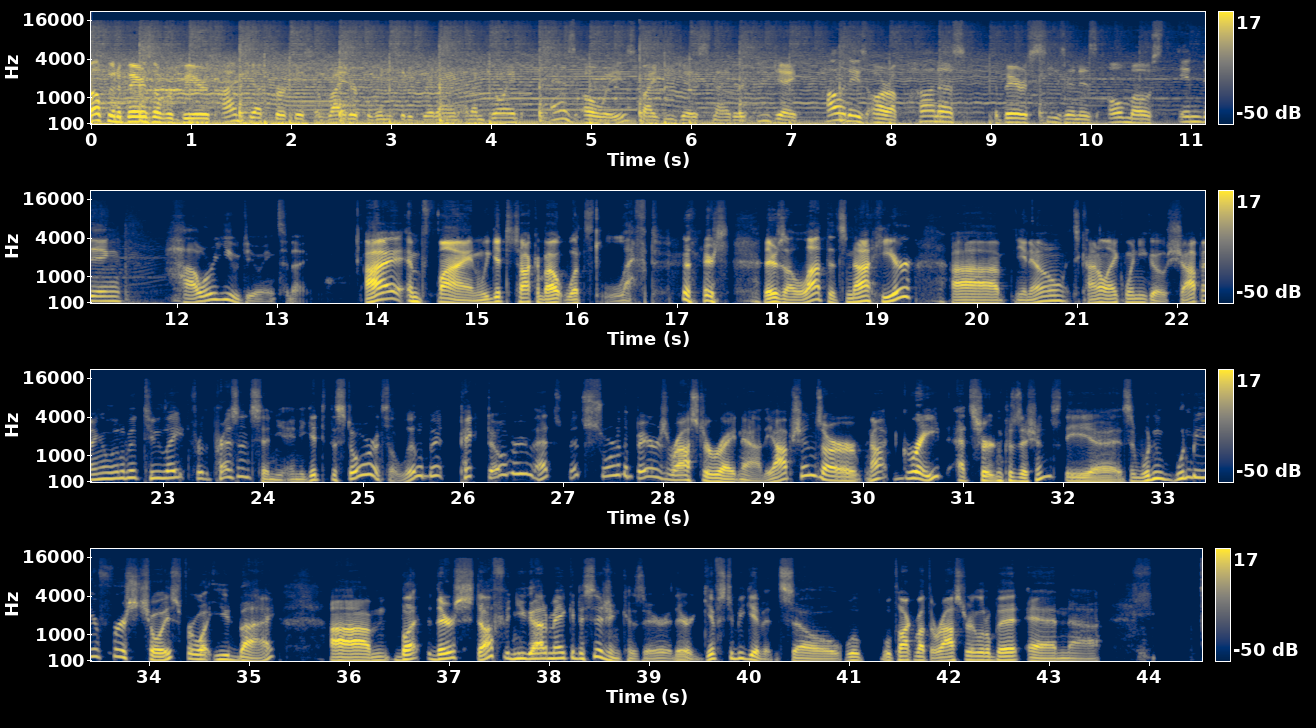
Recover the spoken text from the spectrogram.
Welcome to Bears Over Beers. I'm Jeff Berckes, a writer for Windy City Gridiron, and I'm joined, as always, by EJ Snyder. EJ, holidays are upon us. The Bears season is almost ending. How are you doing tonight? I am fine. We get to talk about what's left. there's there's a lot that's not here. Uh, you know, it's kind of like when you go shopping a little bit too late for the presents and you and you get to the store, it's a little bit picked over. That's that's sort of the Bears roster right now. The options are not great at certain positions. The uh it wouldn't wouldn't be your first choice for what you'd buy. Um, but there's stuff and you got to make a decision because there there are gifts to be given. So we'll we'll talk about the roster a little bit and uh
